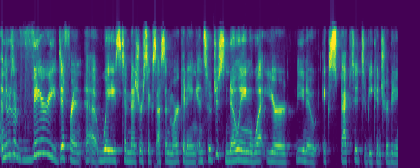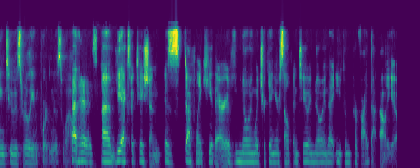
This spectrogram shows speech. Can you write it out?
And there's a very different uh, ways to measure success in marketing. And so just knowing what you're, you know, expected to be contributing to is really important as well. That is. Um, the expectation is definitely key there of knowing what you're getting yourself into and knowing that you can provide that value.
